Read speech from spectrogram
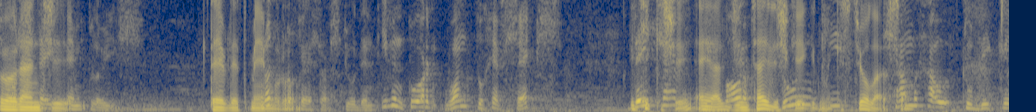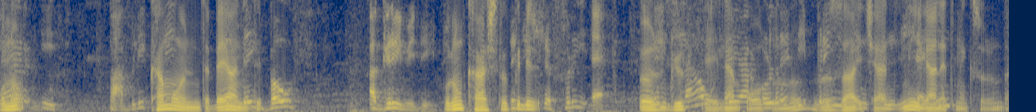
Öğrenci, devlet memuru, iki kişi eğer cinsel ilişkiye girmek istiyorlarsa bunu kamu önünde beyan edip bunun karşılıklı bir özgür eylem olduğunu, rıza içerdiğini ilan etmek zorunda.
